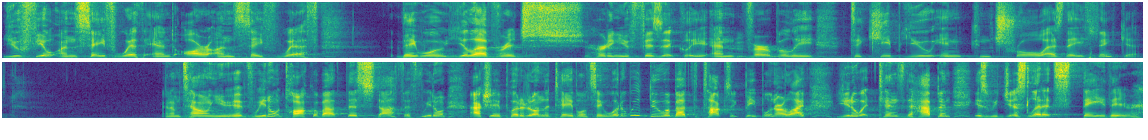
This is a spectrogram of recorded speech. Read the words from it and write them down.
you feel unsafe with and are unsafe with. They will leverage hurting you physically and verbally to keep you in control as they think it. And I'm telling you, if we don't talk about this stuff, if we don't actually put it on the table and say, what do we do about the toxic people in our life? You know what tends to happen is we just let it stay there.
